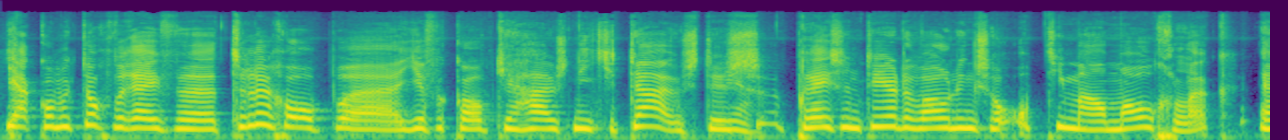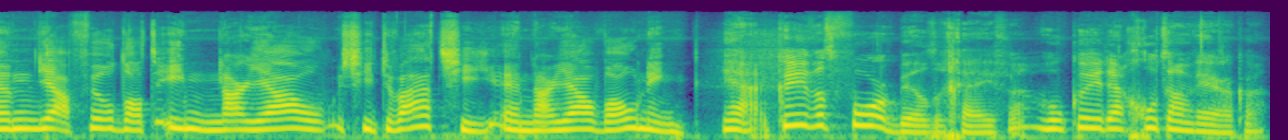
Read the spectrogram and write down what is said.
Ja, kom ik toch weer even terug op. je verkoopt je huis, niet je thuis. Dus presenteer de woning zo optimaal mogelijk. En ja, vul dat in naar jouw situatie en naar jouw woning. Ja, kun je wat voorbeelden geven? Hoe kun je daar goed aan werken?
